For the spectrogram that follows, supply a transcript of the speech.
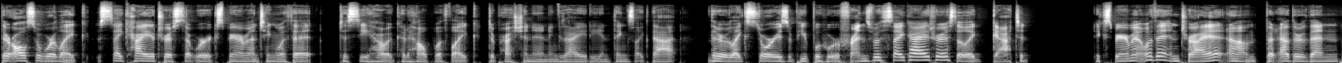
there also were like psychiatrists that were experimenting with it to see how it could help with like depression and anxiety and things like that there are like stories of people who were friends with psychiatrists that like got to experiment with it and try it um but other than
